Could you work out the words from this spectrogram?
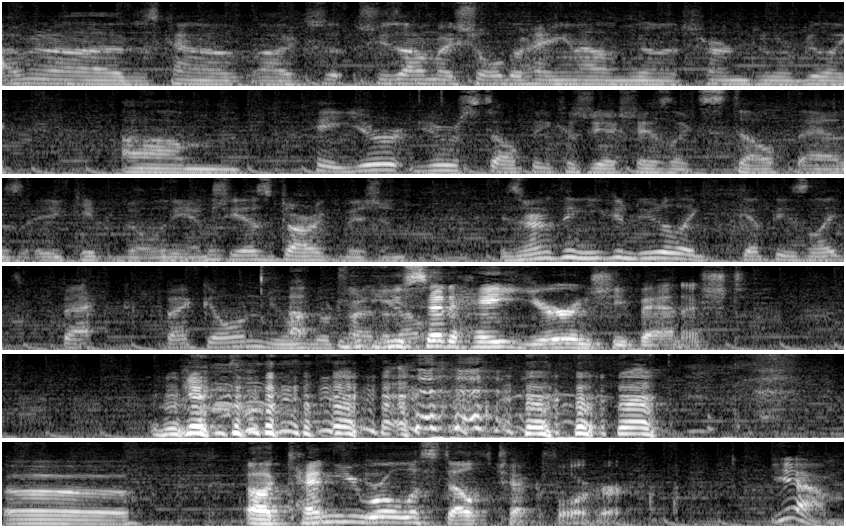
I'm gonna just kind of uh, she's on my shoulder hanging out. I'm gonna turn to her and be like, um, "Hey, you're you're stealthy because she actually has like stealth as a capability, and she has dark vision. Is there anything you can do to like get these lights back back going? You want to go try Uh, that you out? said, "Hey, you're," and she vanished. Uh, Uh, can you roll a stealth check for her? yeah. Um,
